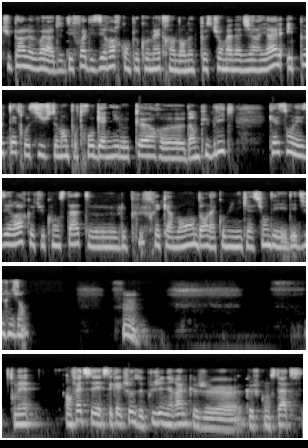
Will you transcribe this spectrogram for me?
tu parles, voilà, de, des fois des erreurs qu'on peut commettre hein, dans notre posture managériale et peut-être aussi justement pour trop gagner le cœur euh, d'un public. Quelles sont les erreurs que tu constates euh, le plus fréquemment dans la communication des, dirigeants? Hmm. Mais en fait, c'est quelque chose de plus général que je, que je constate.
